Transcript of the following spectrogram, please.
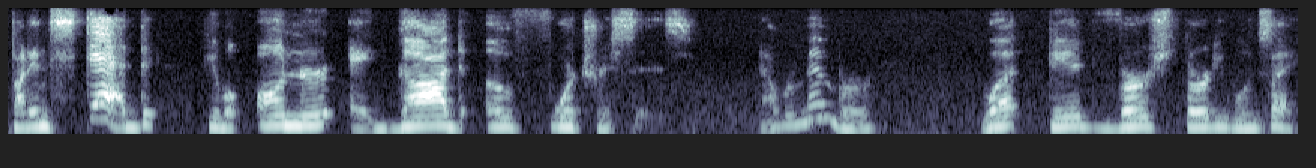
But instead, he will honor a God of fortresses. Now remember, what did verse 31 say?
